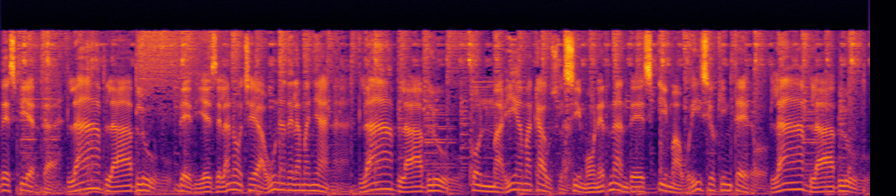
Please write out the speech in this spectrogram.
Despierta. Bla bla blue. De 10 de la noche a 1 de la mañana. Bla bla blue. Con María Macausla, Simón Hernández y Mauricio Quintero. Bla bla blue.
